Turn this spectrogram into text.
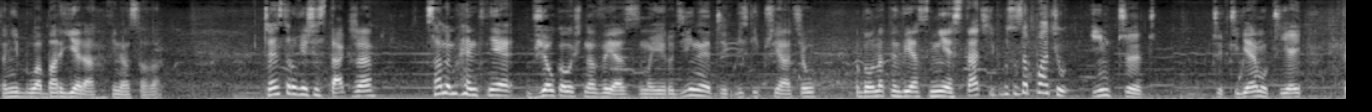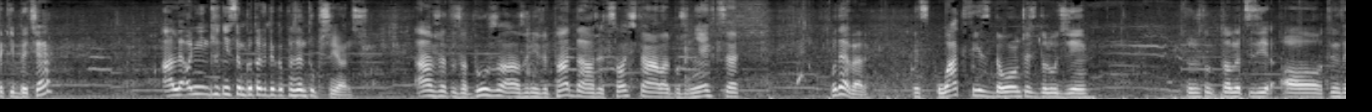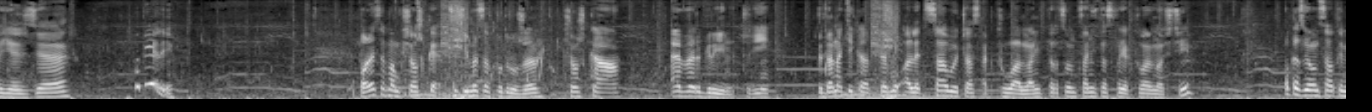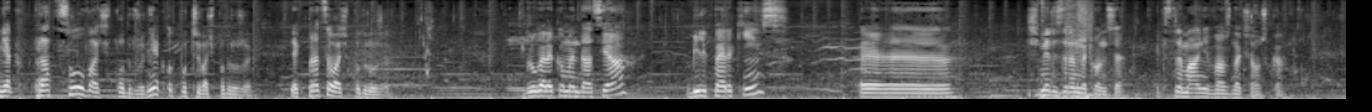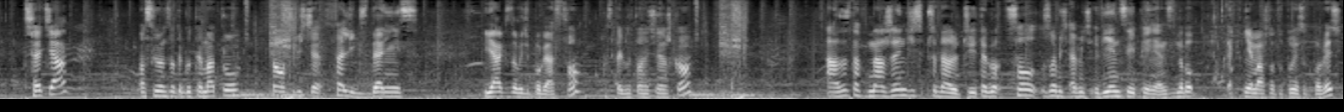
to nie była bariera finansowa. Często również jest tak, że samym chętnie wziął kogoś na wyjazd z mojej rodziny czy bliskich przyjaciół, kogo na ten wyjazd nie stać i po prostu zapłacił im czy, czy, czy jemu, czy jej takie bycie, ale oni przecież nie są gotowi tego prezentu przyjąć. A że to za dużo, a że nie wypada, a że coś tam, albo że nie chce. Whatever. Więc łatwiej jest dołączyć do ludzi, którzy tą, tą decyzję o tym wyjeździe podjęli. Polecam Wam książkę Przedsiębiorca w podróży. Książka Evergreen, czyli wydana kilka lat temu, ale cały czas aktualna, nie tracąca nic na swojej aktualności. Pokazująca o tym, jak pracować w podróży, nie jak odpoczywać w podróży, jak pracować w podróży. Druga rekomendacja, Bill Perkins, yy, Śmierć z na koncie. Ekstremalnie ważna książka. Trzecia, pasując do tego tematu, to oczywiście Felix Denis, Jak zdobyć bogactwo, z tego trochę ciężko. A zestaw narzędzi sprzedaży, czyli tego, co zrobić, aby mieć więcej pieniędzy, no bo jak nie masz, no to tu jest odpowiedź.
